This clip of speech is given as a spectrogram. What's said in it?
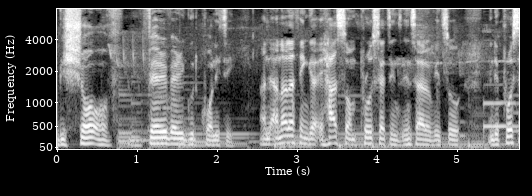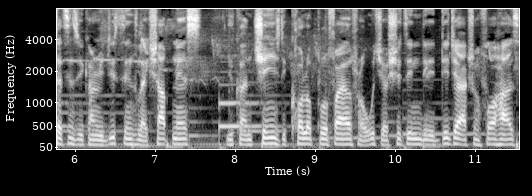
be sure of very, very good quality. And another thing, it has some pro settings inside of it. So in the pro settings, you can reduce things like sharpness. You can change the color profile from which you're shooting. The DJI Action 4 has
